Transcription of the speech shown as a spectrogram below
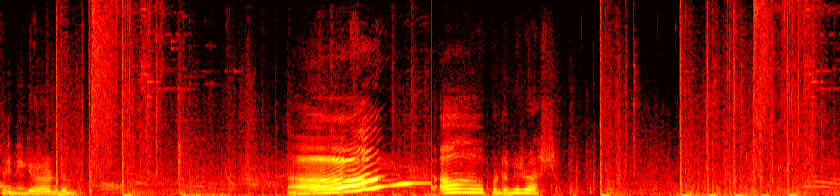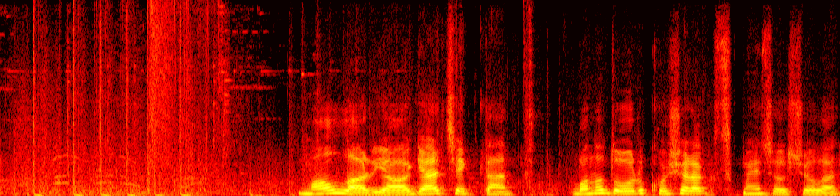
Seni gördüm. Aa! Aa burada biri var. Mallar ya gerçekten. Bana doğru koşarak sıkmaya çalışıyorlar.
